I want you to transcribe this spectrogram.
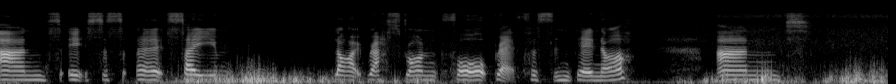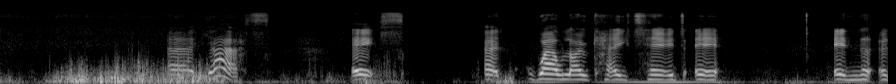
And it's the uh, same like restaurant for breakfast and dinner. And uh, yes it's uh, well located it, in uh,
